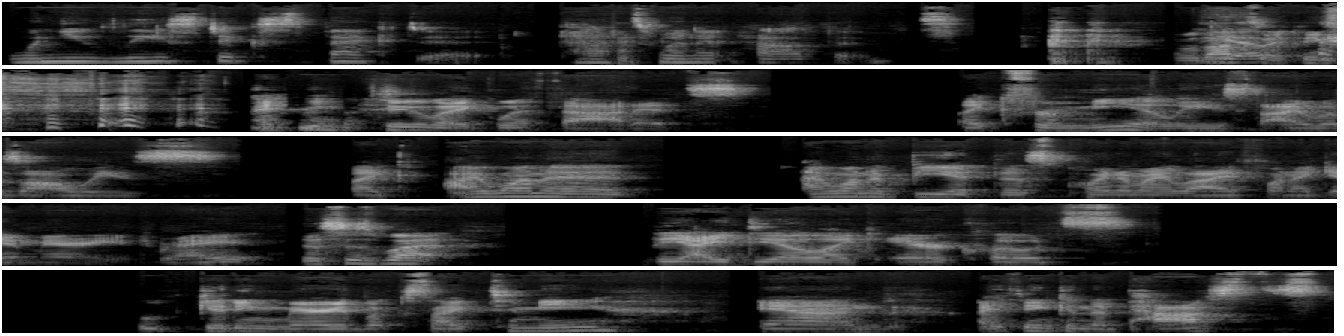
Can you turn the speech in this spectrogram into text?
when you least expect it, that's when it happens. well, that's, yep. I think, I think too, like with that, it's like for me at least, I was always like, I want to, I want to be at this point in my life when I get married, right? This is what the ideal, like air quotes, getting married looks like to me. And I think in the past,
